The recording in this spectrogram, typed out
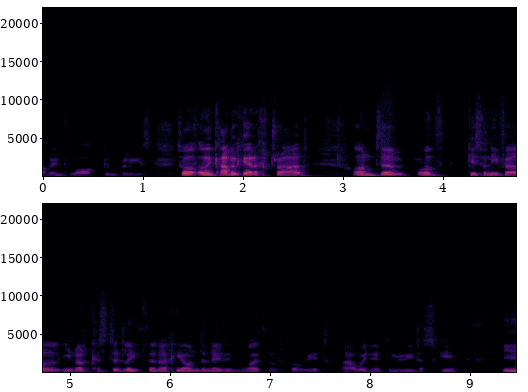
Orange Walk yn Belize. So, oedd e'n cadw chi ar eich trad, ond um, oedd gyda ni fel un o'r cystadlaethau na chi ond yn gwneud unwaith yn eich bywyd, a wedyn chi'n wedi dysgu, i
